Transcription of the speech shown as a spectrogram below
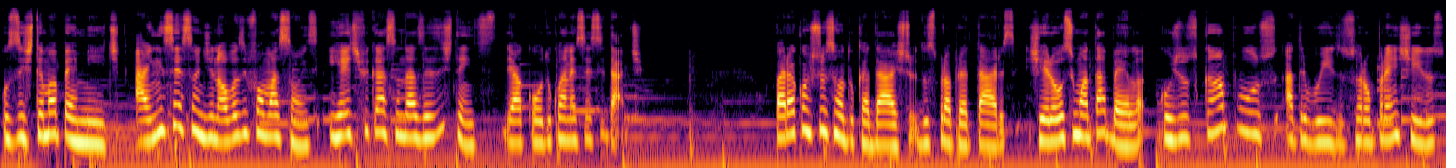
O sistema permite a inserção de novas informações e retificação das existentes, de acordo com a necessidade. Para a construção do cadastro dos proprietários, gerou-se uma tabela cujos campos atribuídos foram preenchidos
